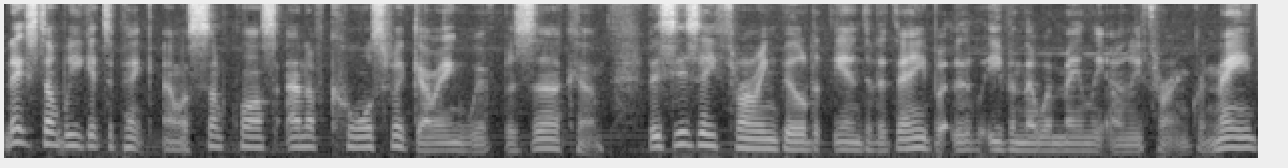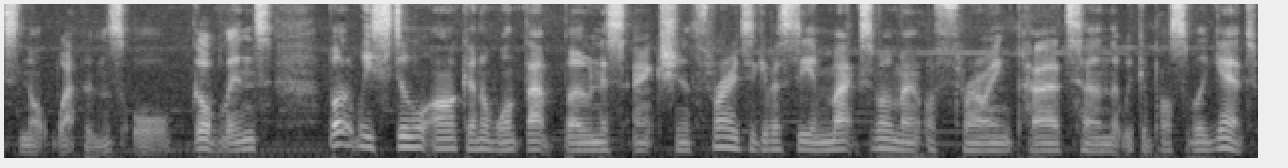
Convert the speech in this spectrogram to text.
Next up we get to pick our subclass, and of course we're going with Berserker. This is a throwing build at the end of the day, but even though we're mainly only throwing grenades, not weapons or goblins, but we still are going to want that bonus action throw to give us the maximum amount of throwing per turn that we could possibly get.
